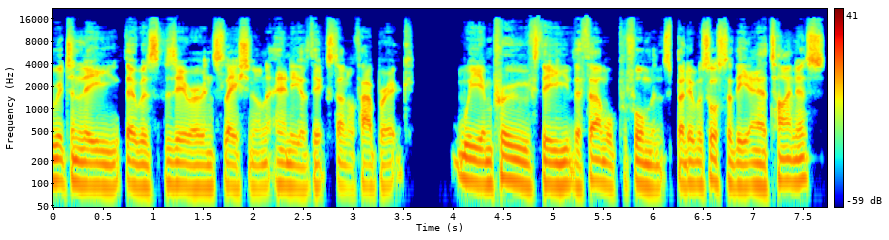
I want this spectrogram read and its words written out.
originally there was zero insulation on any of the external fabric. We improved the, the thermal performance, but it was also the air tightness.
